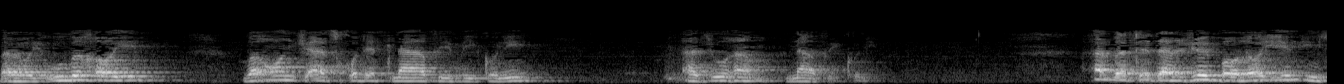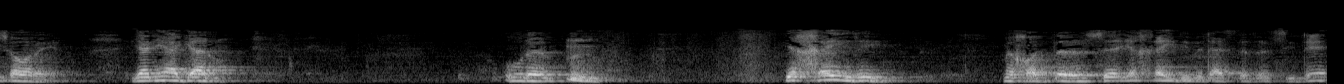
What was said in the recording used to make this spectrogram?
برای او بخوای و آن که از خودت نفی می‌کنی از او هم نفی کنی. البته درجه بالای این ایثاره یعنی اگر او یه خیری می‌خواد برسه یه خیری به دست رسیده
